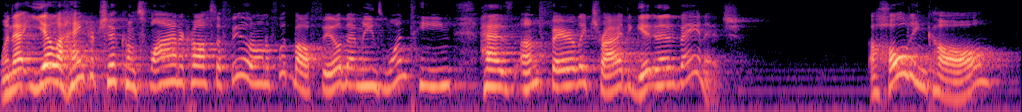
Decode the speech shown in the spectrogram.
When that yellow handkerchief comes flying across the field on a football field, that means one team has unfairly tried to get an advantage. A holding call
